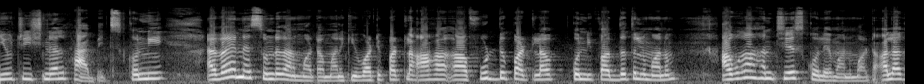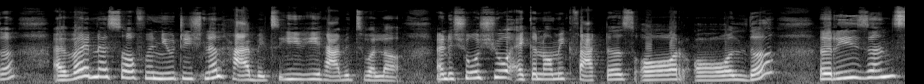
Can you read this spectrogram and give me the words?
nutritional habits కొన్ని అవేర్నెస్ ఉండదన్నమాట మనకి. వాటి పట్ల ఆహా ఆ ఫుడ్ పట్ల కొన్ని పద్ధతులు మనం అవగాహన చేసుకోలేమన్నమాట. అలాగా అవేర్నెస్ ఆఫ్ న్యూట్రిషనల్ హ్యాబిట్స్ ఈ ఈ హ్యాబిట్స్ వల్ల and socio economic factors are all the reasons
